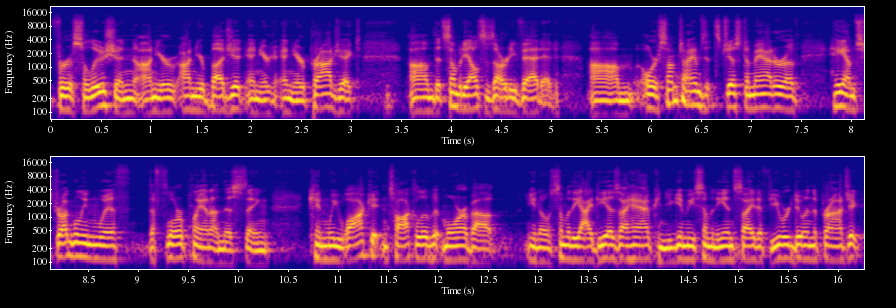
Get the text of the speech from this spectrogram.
for a solution on your on your budget and your and your project um, that somebody else has already vetted, um, or sometimes it's just a matter of, hey, I'm struggling with the floor plan on this thing. Can we walk it and talk a little bit more about you know some of the ideas I have? Can you give me some of the insight if you were doing the project?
